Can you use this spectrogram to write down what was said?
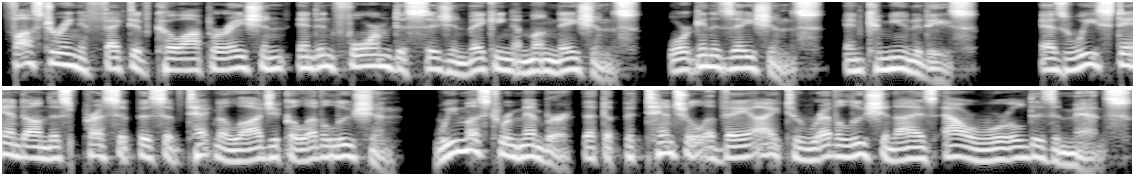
fostering effective cooperation and informed decision making among nations. organizations, and communities. As we stand on this precipice of technological evolution, we must remember that the potential of AI to revolutionize our world is immense.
